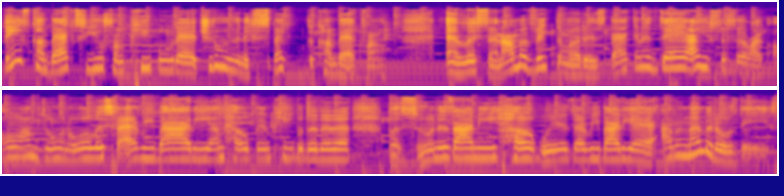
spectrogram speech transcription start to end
things come back to you from people that you don't even expect to come back from. And listen, I'm a victim of this. Back in the day, I used to feel like, oh, I'm doing all this for everybody. I'm helping people, da da da. But soon as I need help, where's everybody at? I remember those days.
